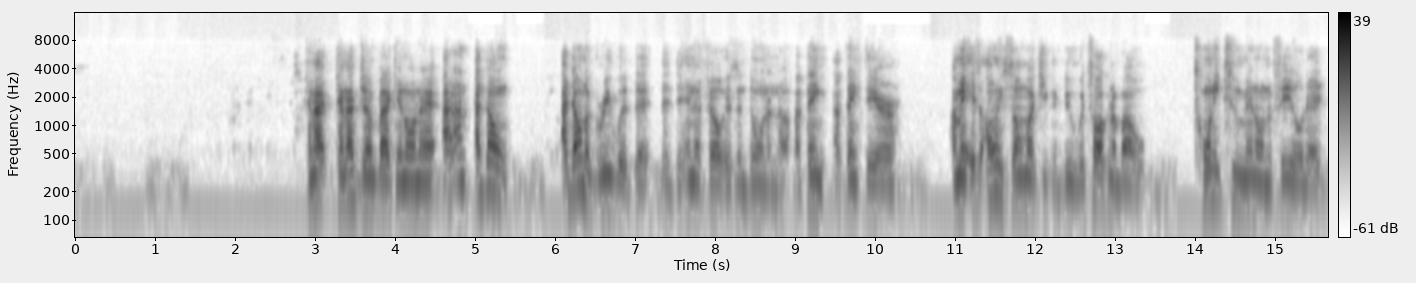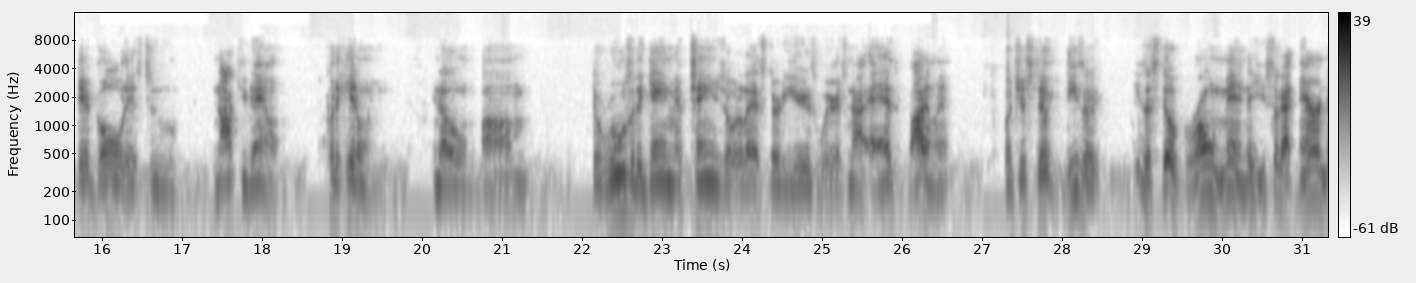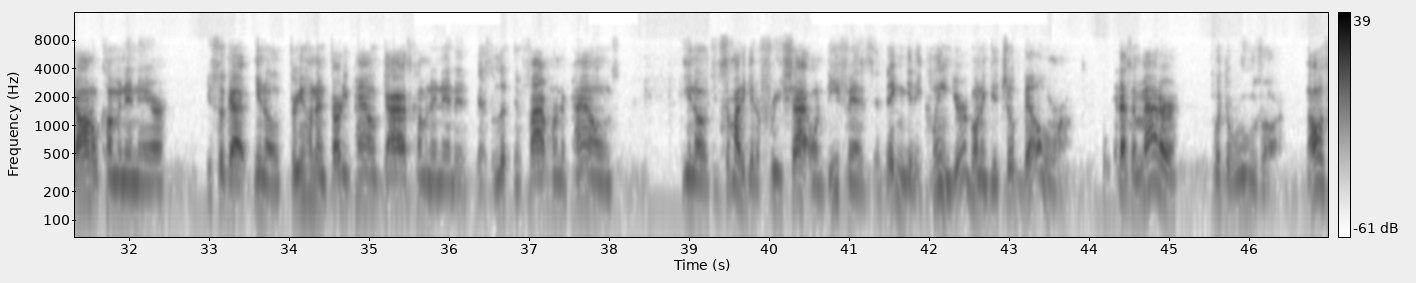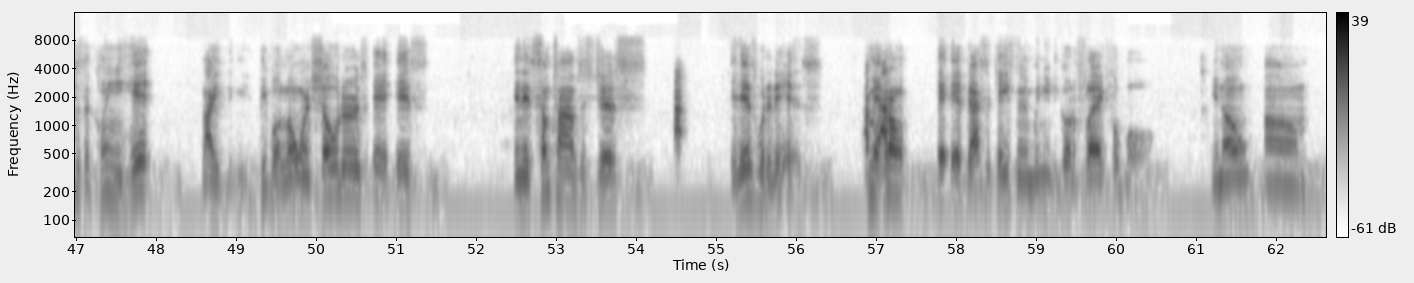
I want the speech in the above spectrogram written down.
Can I can I jump back in on that? I I, don't I don't agree with that that the NFL isn't doing enough. I think I think they're I mean it's only so much you can do. We're talking about 22 men on the field that their goal is to knock you down, put a hit on you. You know, um, the rules of the game have changed over the last 30 years where it's not as violent, but you're still these are these are still grown men. You still got Aaron Donald coming in there you still got you know 330 pound guys coming in there that, that's lifting 500 pounds you know, somebody get a free shot on defense, if they can get it clean, you're going to get your bell rung. It doesn't matter what the rules are. As long as it's a clean hit, like people are lowering shoulders, it is, and it's sometimes it's just, I, it is what it is. I mean, I don't. If that's the case, then we need to go to flag football. You know, um,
